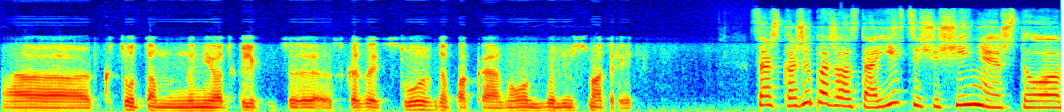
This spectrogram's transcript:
А, кто там на нее откликнется, сказать сложно пока, но будем смотреть. Саш, скажи, пожалуйста, а есть ощущение, что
